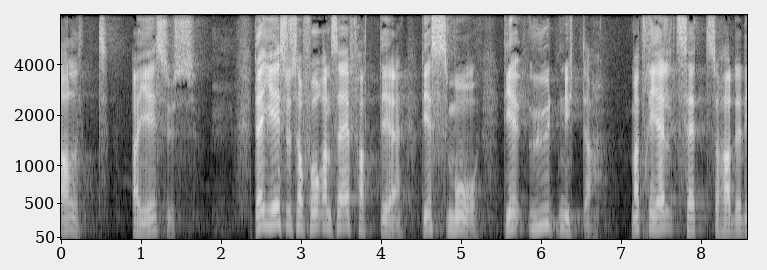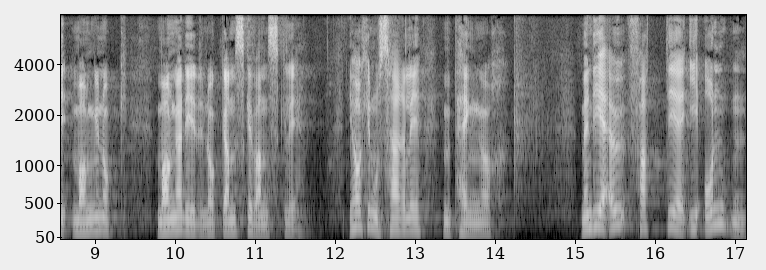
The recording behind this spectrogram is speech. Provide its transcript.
alt av Jesus. Det Jesus har foran seg, er fattige, de er små, de er utnytta. Materielt sett så hadde de, mange, nok, mange av de det nok ganske vanskelig. De har ikke noe særlig med penger. Men de er òg fattige i ånden,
